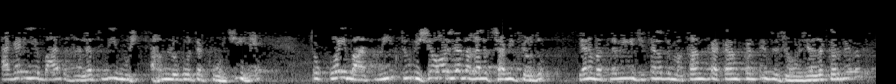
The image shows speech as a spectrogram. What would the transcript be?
اگر یہ بات غلط بھی ہم لوگوں تک پہنچی ہے تو کوئی بات نہیں تم اسے اور زیادہ غلط ثابت کر دو۔ یعنی مطلب یہ کہ جتنا تم مقام کا کام کرتے تو اسے اور زیادہ کر دے گا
